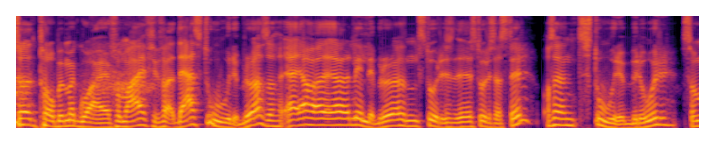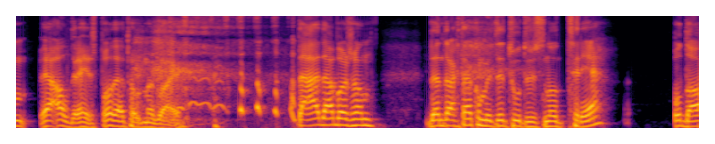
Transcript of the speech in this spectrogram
Så Toby Maguire for meg, det er storebror. altså. Jeg, jeg, har, jeg har lillebror og en store, storesøster, og så en storebror som jeg aldri har hilst på. Det er Toby Maguire. det, er, det er bare sånn Den drakta kom ut i 2003, og da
